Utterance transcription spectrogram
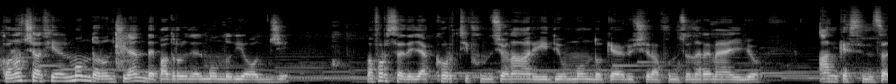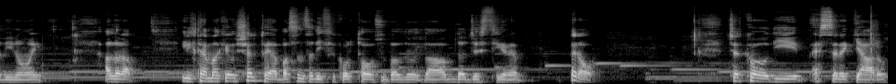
Conoscere la fine del mondo non ci rende padroni del mondo di oggi, ma forse degli accorti funzionari di un mondo che riuscirà a funzionare meglio anche senza di noi. Allora, il tema che ho scelto è abbastanza difficoltoso da, da, da gestire, però cerco di essere chiaro.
